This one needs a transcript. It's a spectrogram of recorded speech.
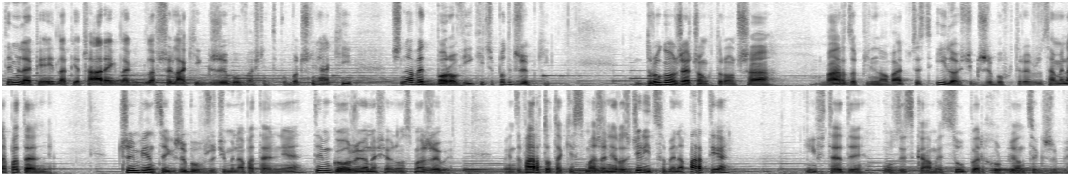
tym lepiej dla pieczarek, dla, dla wszelakich grzybów właśnie typu boczniaki, czy nawet borowiki, czy podgrzybki. Drugą rzeczą, którą trzeba bardzo pilnować, to jest ilość grzybów, które wrzucamy na patelnię. Czym więcej grzybów wrzucimy na patelnię, tym gorzej one się będą smażyły. Więc warto takie smażenie rozdzielić sobie na partie i wtedy uzyskamy super chrupiące grzyby.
